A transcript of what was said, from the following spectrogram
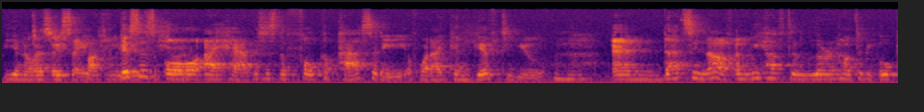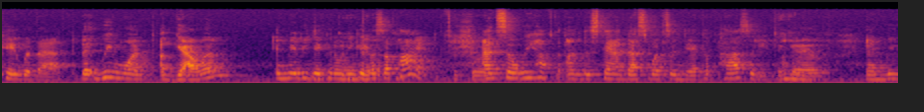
You know, That as they say, this is sure. all I have. This is the full capacity of what I can give to you, Mm-hmm. and that's enough. And we have to learn how to be okay with that. That we want a gallon, and maybe they can only give give us a- pint. for sure. And so we have to understand that's what's in their capacity to Mm-hmm. give, and we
